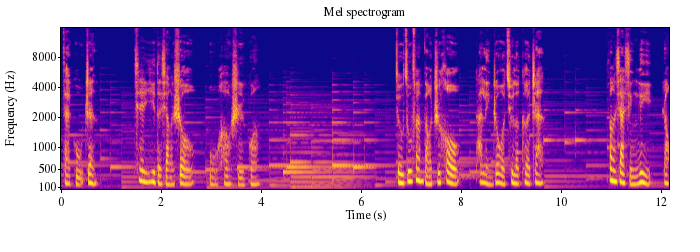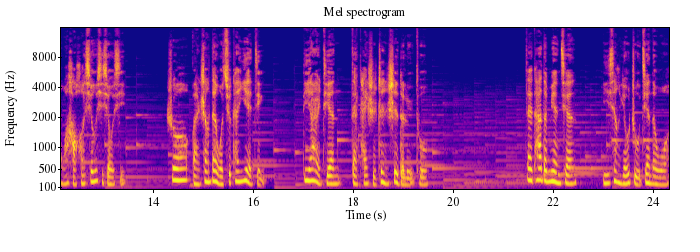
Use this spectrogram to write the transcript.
在古镇，惬意的享受午后时光。酒足饭饱之后，他领着我去了客栈，放下行李，让我好好休息休息，说晚上带我去看夜景，第二天再开始正式的旅途。在他的面前，一向有主见的我，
